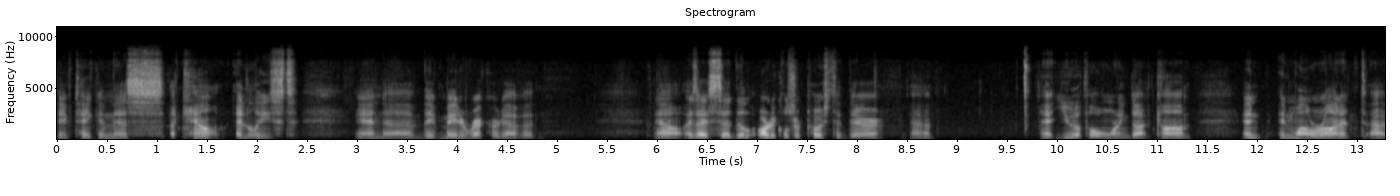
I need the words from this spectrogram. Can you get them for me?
they've taken this account at least, and uh, they've made a record of it. Now, as I said, the articles are posted there. Uh, at ufowarning.com. And, and while we're on it, uh,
